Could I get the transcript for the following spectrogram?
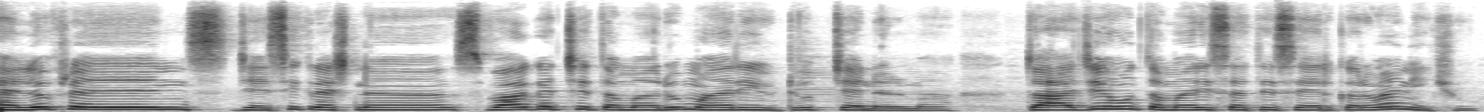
હેલો ફ્રેન્ડ્સ, જય શ્રી કૃષ્ણ. સ્વાગત છે તમારું મારી યુટ્યુબ ચેનલમાં. તો આજે હું તમારી સાથે શેર કરવાની છું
